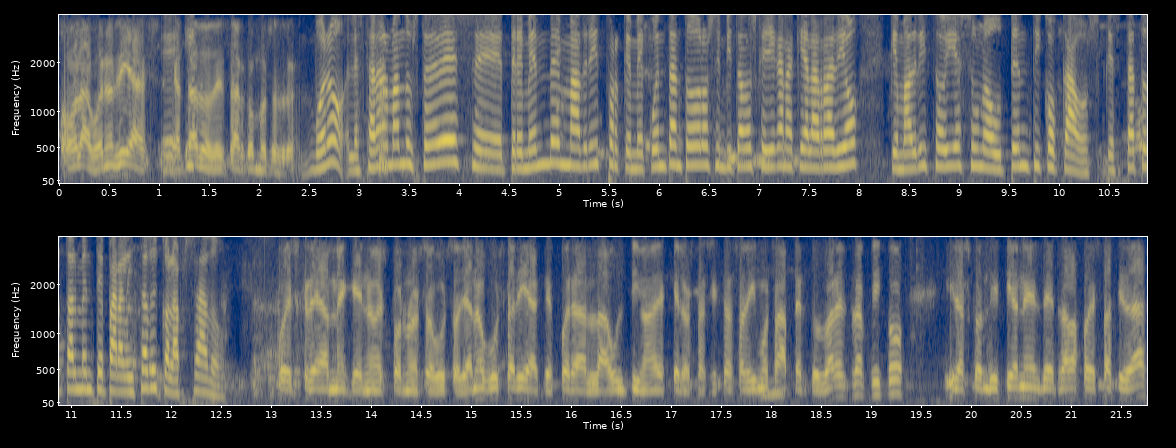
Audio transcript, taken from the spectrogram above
Hola, buenos días. Eh, Encantado de estar con vosotros. Bueno, le están armando ustedes es eh, tremenda en Madrid porque me cuentan todos los invitados que llegan aquí a la radio que Madrid hoy es un auténtico caos, que está totalmente paralizado y colapsado. Pues créanme que no es por nuestro gusto. Ya nos gustaría que fuera la última vez que los taxistas salimos a perturbar el tráfico y las condiciones de trabajo de esta ciudad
